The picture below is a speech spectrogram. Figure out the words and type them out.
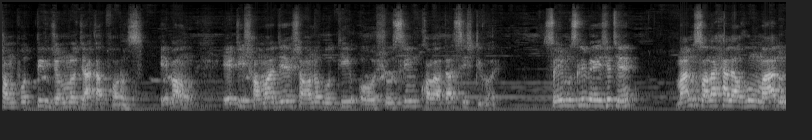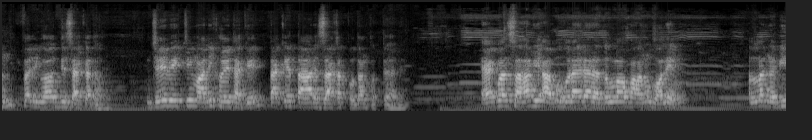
সম্পত্তির জন্য জাকাত ফরজ এবং এটি সমাজে সহানুভূতি ও সুশৃঙ্খলতা সৃষ্টি করে। সহি মুসলিমে এসেছে, মান সলাহালাহু মালুন ফালিওয়াদ্দি জাকাতাহু যে ব্যক্তি মালিক হয়ে থাকে, তাকে তার জাকাত প্রদান করতে হবে। একবার সাহাবি আবু হুরাইরা রাদিয়াল্লাহু আনু বলেন, আল্লাহ নবী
